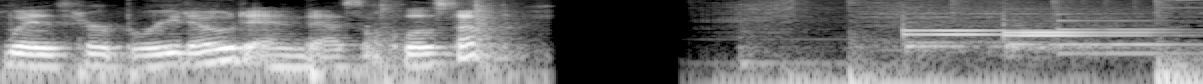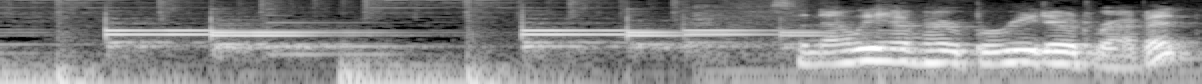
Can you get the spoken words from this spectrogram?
with her burritoed and as a close-up. So now we have our burritoed rabbit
